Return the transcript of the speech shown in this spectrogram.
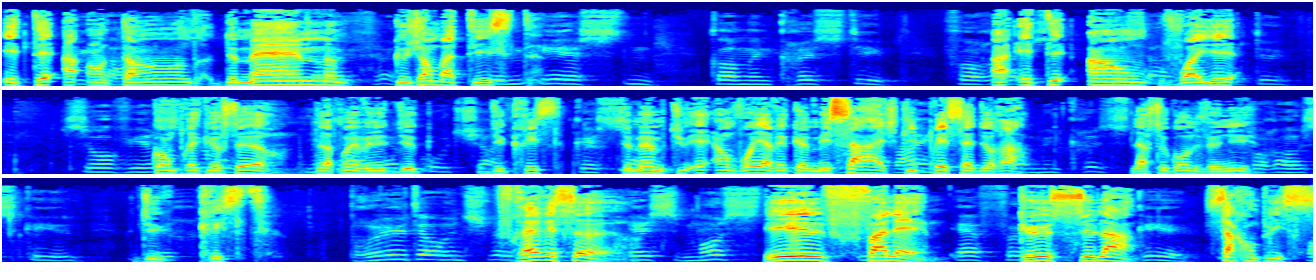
étaient à entendre, de même que Jean-Baptiste a été envoyé comme précurseur de la première venue du Christ. De même, tu es envoyé avec un message qui précédera la seconde venue du Christ. Frères et sœurs, il fallait que cela s'accomplisse.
